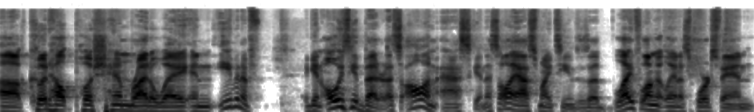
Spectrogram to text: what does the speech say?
uh, could help push him right away. And even if, again, always get better. That's all I'm asking. That's all I ask my teams. As a lifelong Atlanta sports fan,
